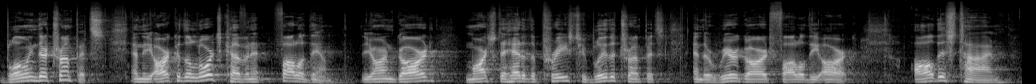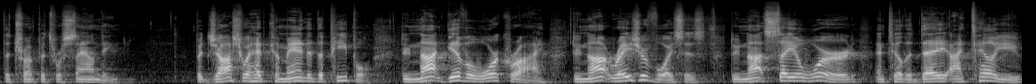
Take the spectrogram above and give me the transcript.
blowing their trumpets, and the ark of the Lord's covenant followed them. The armed guard marched ahead of the priests who blew the trumpets, and the rear guard followed the ark. All this time, the trumpets were sounding. But Joshua had commanded the people do not give a war cry, do not raise your voices, do not say a word until the day I tell you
